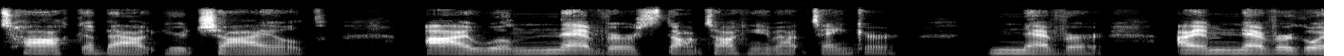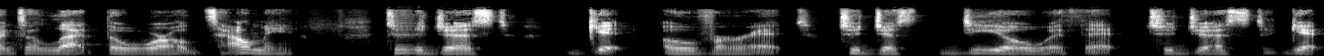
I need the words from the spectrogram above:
Talk about your child. I will never stop talking about Tanker. Never. I am never going to let the world tell me to just get over it, to just deal with it, to just get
